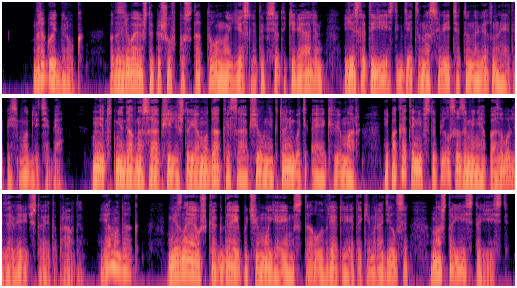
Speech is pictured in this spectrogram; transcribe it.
«Дорогой друг, подозреваю, что пишу в пустоту, но если ты все-таки реален, если ты есть где-то на свете, то, наверное, это письмо для тебя. Мне тут недавно сообщили, что я мудак, и сообщил не кто-нибудь, а Эквимар. И пока ты не вступился за меня, позволь заверить, что это правда. Я мудак. Не знаю уж, когда и почему я им стал, вряд ли я таким родился, но что есть, то есть».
